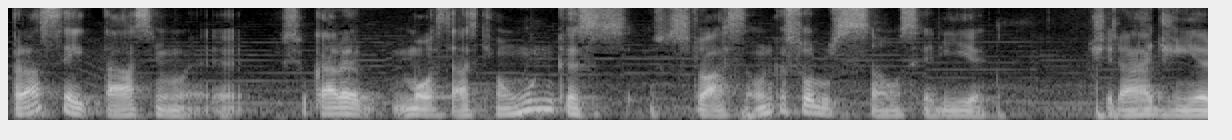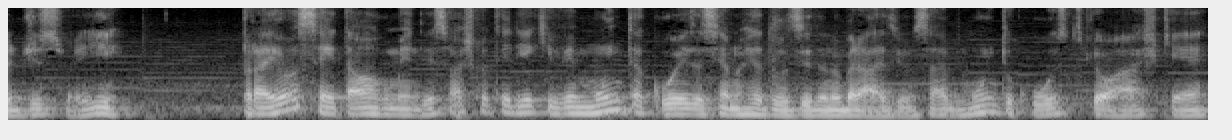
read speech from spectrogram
para aceitar, assim, é, se o cara mostrasse que a única situação, a única solução seria tirar dinheiro disso aí, para eu aceitar um argumento desse, eu acho que eu teria que ver muita coisa sendo reduzida no Brasil, sabe? Muito custo que eu acho que é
